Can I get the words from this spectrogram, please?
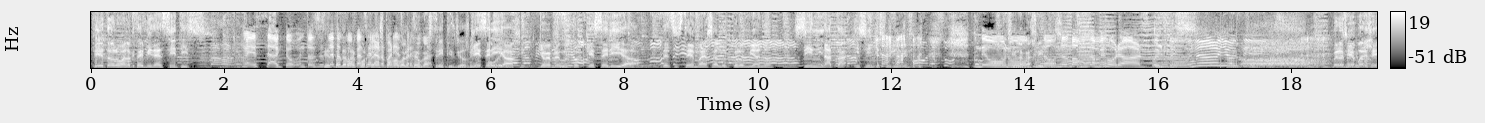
tiene todo lo malo que termina en cities. Exacto. Entonces le tocó cancelar varias estómago le quedó gastritis, Dios mío. ¿Qué sería, pobrecito. yo me pregunto, qué sería del sistema de salud colombiano sin Nata y sin Jessy Uribe? No, no, Sin la gastritis. no, nos vamos a mejorar. Perdón. Ay, yo sé. Pero sí me parece,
